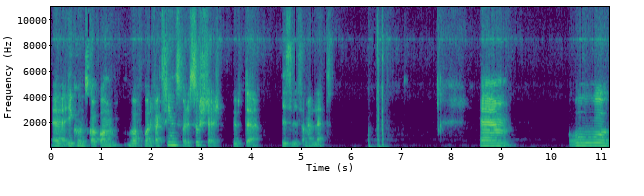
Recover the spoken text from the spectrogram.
eh, i kunskap om vad, vad, det faktiskt finns för resurser ute i civilsamhället. Um, och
